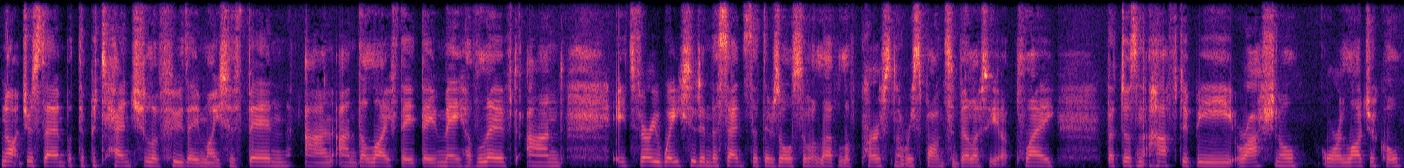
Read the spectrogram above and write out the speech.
not just them, but the potential of who they might have been and, and the life they, they may have lived. And it's very weighted in the sense that there's also a level of personal responsibility at play that doesn't have to be rational or logical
